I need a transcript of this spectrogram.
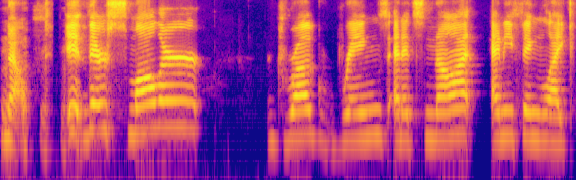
No. It they're smaller drug rings and it's not anything like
